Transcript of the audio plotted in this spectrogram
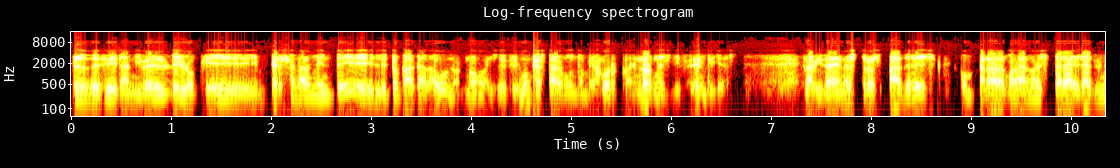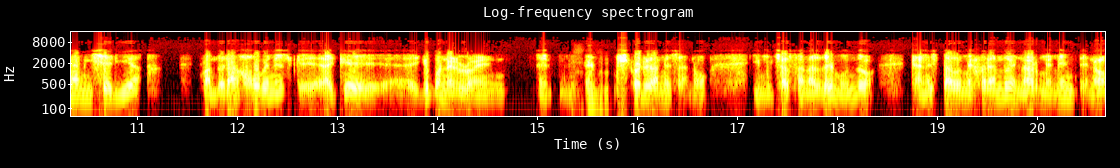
Es decir, a nivel de lo que personalmente le toca a cada uno, ¿no? Es decir, nunca está el mundo mejor, con enormes diferencias. La vida de nuestros padres, comparada con la nuestra, era de una miseria cuando eran jóvenes que hay que, hay que ponerlo en, sobre la mesa, ¿no? Y muchas zonas del mundo que han estado mejorando enormemente, ¿no?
